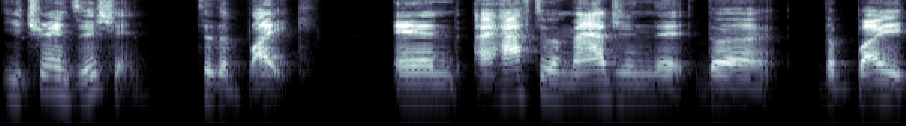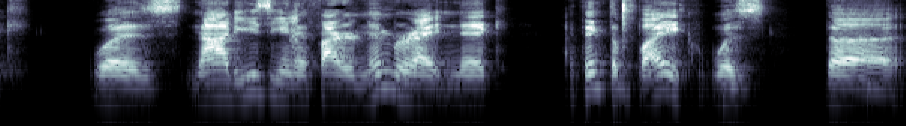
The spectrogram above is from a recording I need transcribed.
you transition to the bike. And I have to imagine that the the bike was not easy. And if I remember right, Nick, I think the bike was the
